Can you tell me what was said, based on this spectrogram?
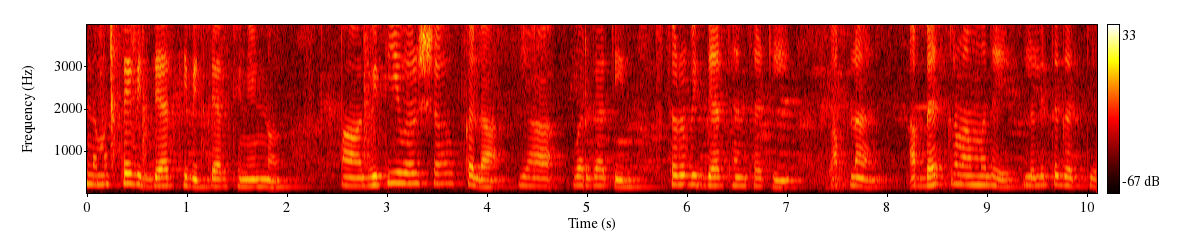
नमस्ते विद्यार्थी विद्यार्थिनींनो. द्वितीय वर्ष कला या वर्गातील सर्व विद्यार्थ्यांसाठी आपणास अभ्यासक्रमामध्ये ललित गद्य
